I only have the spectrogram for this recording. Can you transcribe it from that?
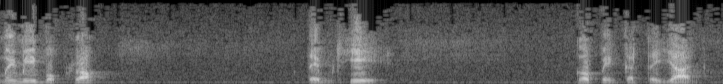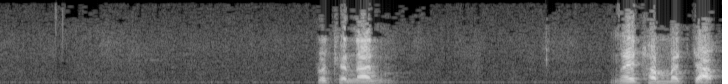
ไม่มีบกพร่อง เต็มที่ก็เป็นกัตยาน เพราะฉะนั้น ในธรรมจักร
